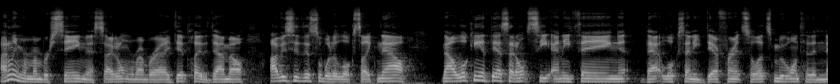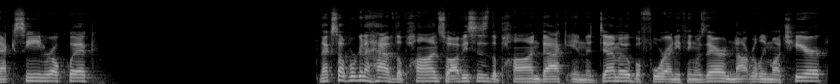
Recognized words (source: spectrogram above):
I don't even remember seeing this. I don't remember. I did play the demo. Obviously, this is what it looks like now. Now, looking at this, I don't see anything that looks any different. So let's move on to the next scene real quick. Next up, we're going to have the pond. So obviously, this is the pond back in the demo before anything was there. Not really much here.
